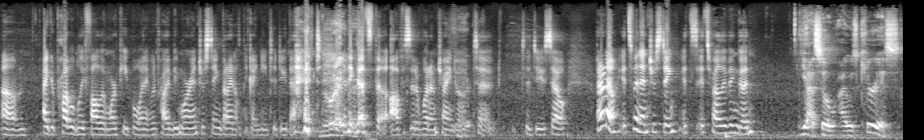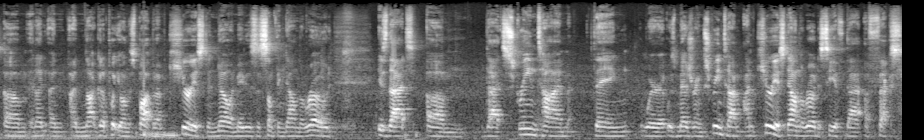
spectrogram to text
Um, I could probably follow more people, and it would probably be more interesting, but I don't think I need to do that. Right, I think that's the opposite of what I'm trying to to to do. So, I don't know. It's been interesting. It's it's probably been good. Yeah, so I was curious, um, and I, I, I'm not going to put you on the spot, but I'm curious to know, and maybe this is something down the road, is that um, that screen time thing where it was measuring screen time. I'm curious down the road to see if that affects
